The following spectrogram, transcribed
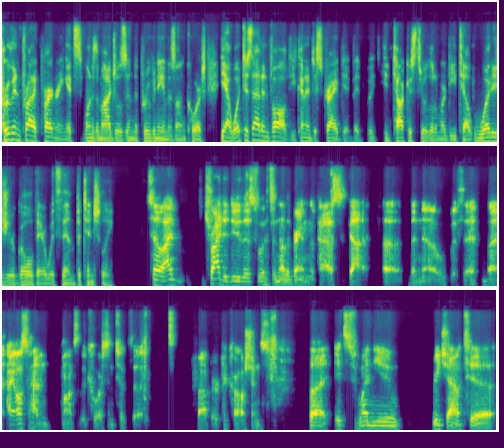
Proven product partnering. It's one of the modules in the proven Amazon course. Yeah. What does that involve? You kind of described it, but you talk us through a little more detail. What is your goal there with them potentially? So I've tried to do this with another brand in the past, got uh, the no with it, but I also haven't gone to the course and took the proper precautions. But it's when you reach out to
